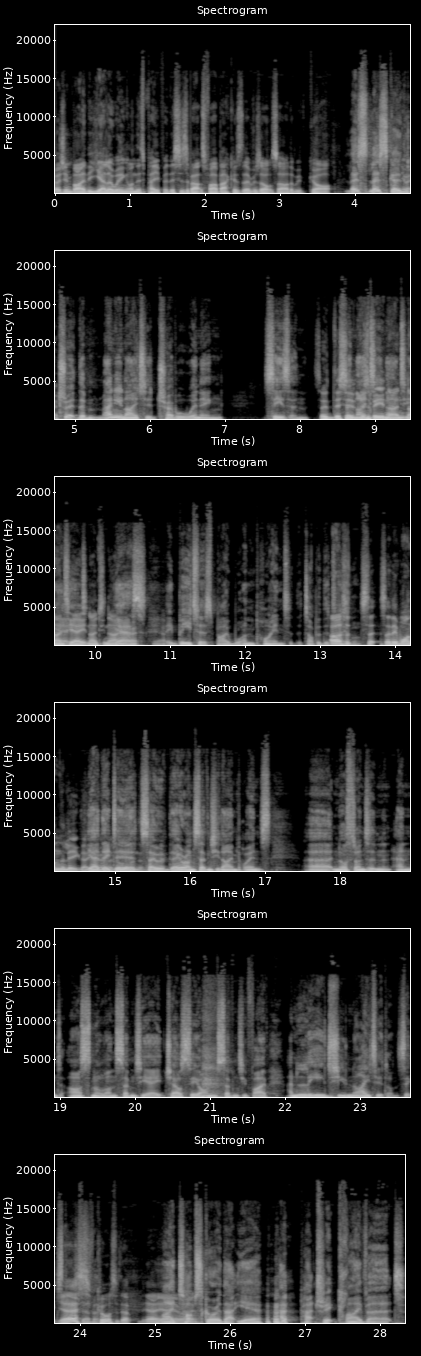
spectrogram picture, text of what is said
judging by the yellowing on this paper, this is about as far back as the results are that we've got. Let's let's go Anyway. the tre- the Man United treble winning season. So this so is this would be nine- 98, 1998. 99, Yes, right? Yeah. they beat us by one point at the top of the Oh, table. so, so they won the league. Yeah, they did. So they were on seventy nine points. Uh, North London and Arsenal on 78, Chelsea on 75, and Leeds United on 67. yes, of course. That, yeah, yeah. My yeah, top right. scorer that year, Pat- Patrick Kluivert.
